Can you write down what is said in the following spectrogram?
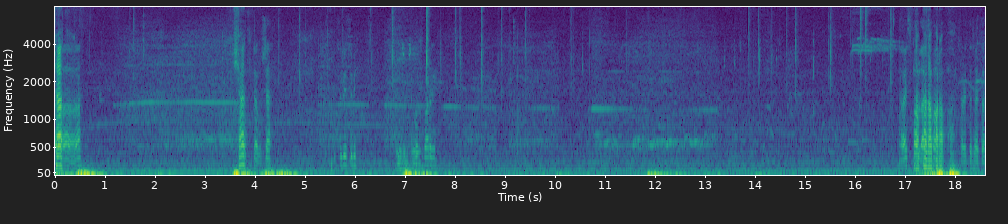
샷. 샷. 샷 굿샷 굿샷. 수비 수비. 요즘 저 커트 빠르게. 나이스 나파 나이스 나파. 나파. 잘했다 잘했다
